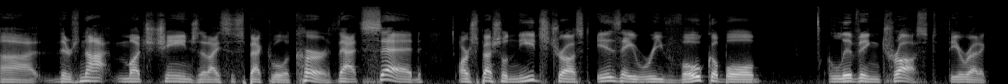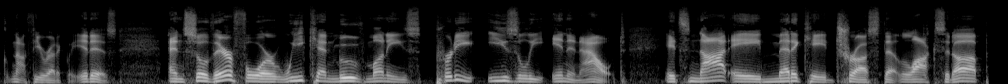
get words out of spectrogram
Uh, there's not much change that I suspect will occur. That said, our special needs trust is a revocable living trust, theoretically, not theoretically, it is. And so, therefore, we can move monies pretty easily in and out. It's not a Medicaid trust that locks it up.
